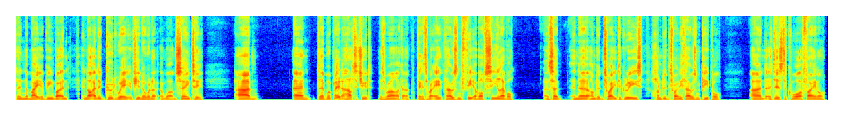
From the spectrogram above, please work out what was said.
than there might have been, but in, not in a good way, if you know what I, what I'm saying to you. Um, and uh, we're playing at altitude as well. I think it's about eight thousand feet above sea level I said in the 120 degrees, 120,000 people, and it is the quarter final.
